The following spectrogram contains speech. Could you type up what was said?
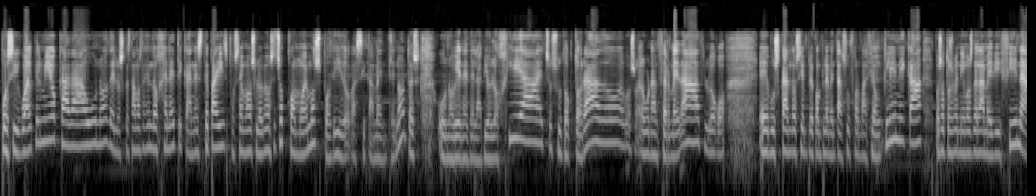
pues igual que el mío, cada uno de los que estamos haciendo genética en este país, pues hemos, lo hemos hecho como hemos podido, básicamente. ¿no? Entonces, uno viene de la biología, ha hecho su doctorado, pues, alguna enfermedad, luego eh, buscando siempre complementar su formación clínica. Vosotros venimos de la medicina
